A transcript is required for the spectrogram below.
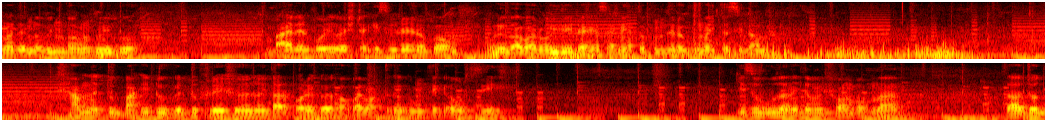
আমাদের নবীন বরণ হইব। বাইরের পরিবেশটা কিছুটা এরকম। ওরে বাবা, ওই দুইটা গেছে, আমি এতক্ষণ ধরে ঘুমাইতেছিলাম। সামনে একটু বাকি টুক একটু ফ্রেশ হয়ে লই তারপরে কই হপাই মার থেকে ঘুম থেকে উঠছি। কিছু বুঝানি তেমন সম্ভব না। তাও যত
